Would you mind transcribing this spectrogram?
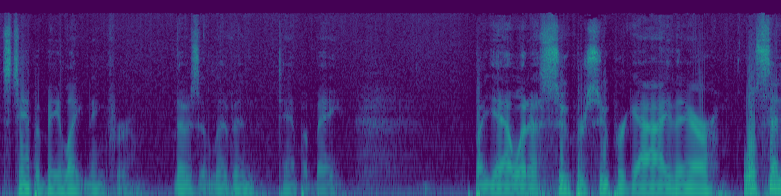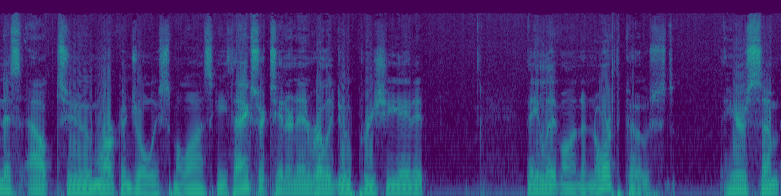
It's Tampa Bay Lightning for those that live in Tampa Bay. But yeah, what a super, super guy there. We'll send this out to Mark and Jolie Smolowski. Thanks for tuning in. Really do appreciate it. They live on the North Coast. Here's some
